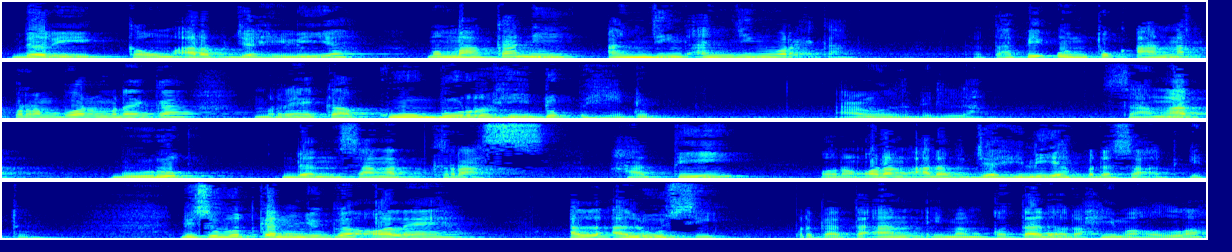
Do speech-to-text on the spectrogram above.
dari kaum Arab jahiliyah memakani anjing-anjing mereka tetapi untuk anak perempuan mereka mereka kubur hidup-hidup Alhamdulillah sangat buruk dan sangat keras hati orang-orang Arab jahiliyah pada saat itu. Disebutkan juga oleh Al-Alusi, perkataan Imam Qatadah rahimahullah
